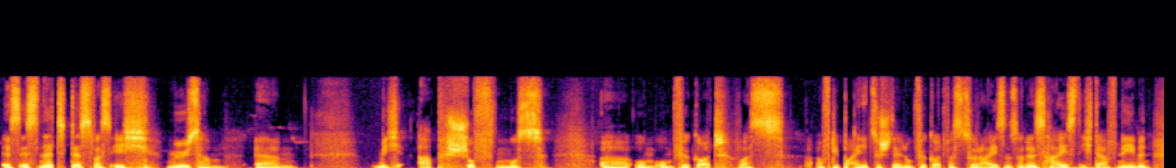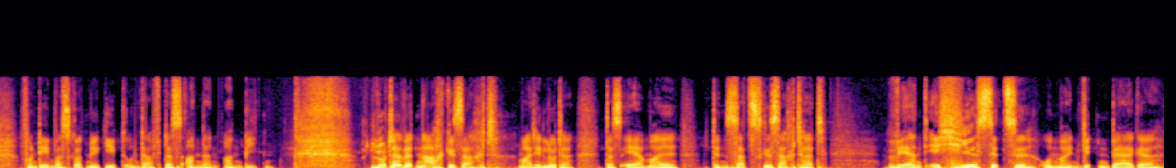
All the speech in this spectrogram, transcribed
Es ist nicht das, was ich mühsam ähm, mich abschuften muss, äh, um, um für Gott was auf die Beine zu stellen, um für Gott was zu reisen, sondern es heißt, ich darf nehmen von dem, was Gott mir gibt und darf das anderen anbieten. Luther wird nachgesagt, Martin Luther, dass er mal den Satz gesagt hat, während ich hier sitze und mein Wittenberger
